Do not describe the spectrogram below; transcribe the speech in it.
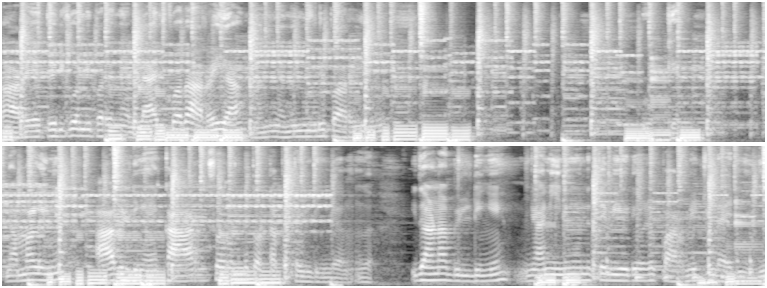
ആ, അറിയാത്തവർക്ക് വേണ്ടി പറയുന്നത് എല്ലാവർക്കും അത് അറിയാം. ഞാൻ ഞാനൊന്നും കൂടി പറയുന്നു. ഓക്കെ. നമ്മളിനി ആ ബിൽഡിങ് കാർ ഷോറൂമിന്റെ തൊട്ടപ്പുറത്തെ ബിൽഡിങ്ങിലാണ് ഇതാണ് ആ ബിൽഡിങ് ഞാൻ ഇനി മുന്നത്തെ വീഡിയോയിൽ പറഞ്ഞിട്ടുണ്ടായിരുന്നത്.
